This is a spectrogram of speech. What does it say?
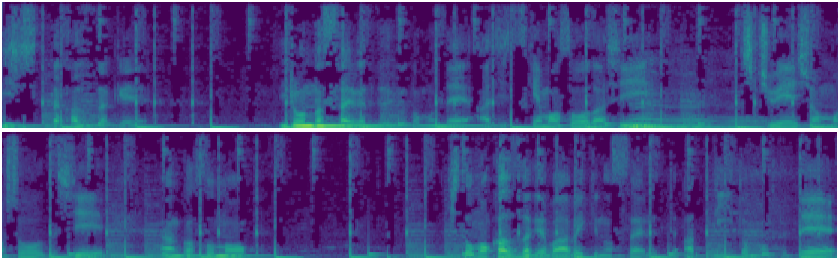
いじった数だけいろんなスタイルが出てくると思うんで味付けもそうだし、シチュエーションもそうだしなんかその人の数だけバーベキューのスタイルってあっていいと思ってて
